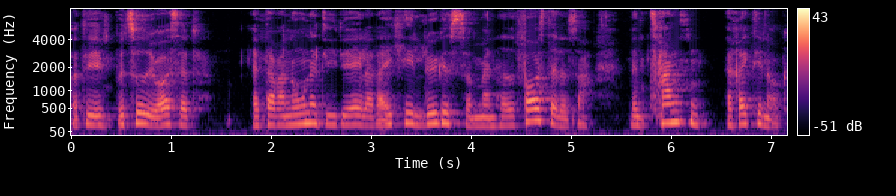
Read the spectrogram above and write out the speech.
og det betød jo også, at, at der var nogle af de idealer, der ikke helt lykkedes, som man havde forestillet sig. Men tanken er rigtig nok.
